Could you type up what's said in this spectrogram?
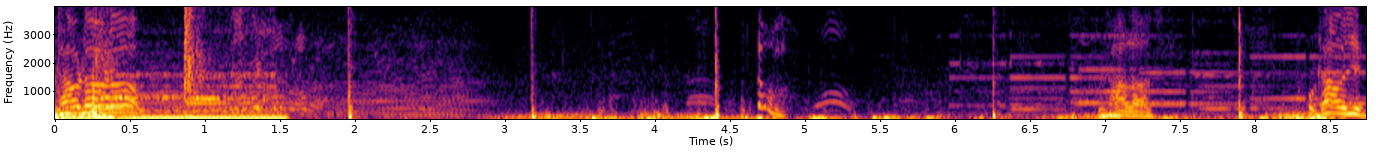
no no no 不差了不差回去。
